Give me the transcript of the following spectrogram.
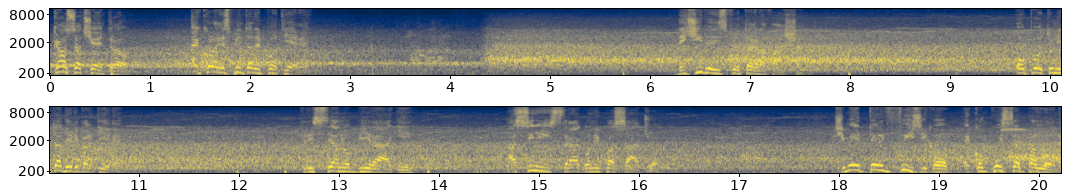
Cross a centro. Ecco la respinta del portiere. Decide di sfruttare la fascia. Opportunità di ripartire. Cristiano Biraghi. A sinistra con il passaggio. Ci mette il fisico e conquista il pallone.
